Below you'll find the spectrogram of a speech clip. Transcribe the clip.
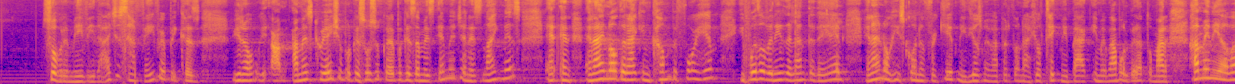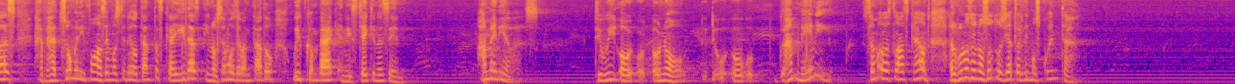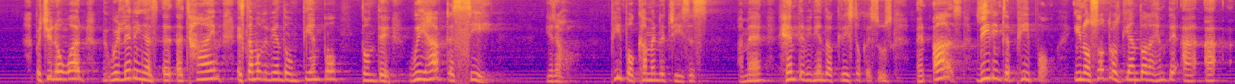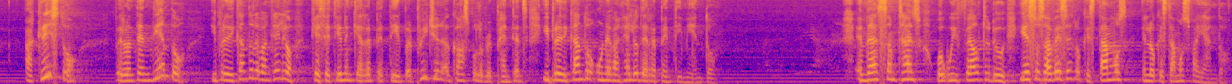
sobre mi vida. I just have favor because, you know, I'm, I'm His creation porque soy su creación, because I'm His image and His likeness. And, and, and I know that I can come before Him y puedo venir delante de Él. And I know He's going to forgive me. Dios me va a perdonar. He'll take me back y me va a volver a tomar. How many of us have had so many falls? Hemos tenido tantas caídas y nos hemos levantado. We've come back and He's taken us in. How many of us? Do we, or, or, or no? How many? Some of us lost count. Algunos de nosotros ya perdimos cuenta. But you know what? We're living a, time, estamos viviendo un tiempo donde we have to see, you know, people coming to Jesus, amen, gente viniendo a Cristo Jesús, and us leading to people, y nosotros guiando a la gente a, a- a Cristo, pero entendiendo y predicando el evangelio que se tienen que repetir, but preaching a gospel of repentance y predicando un evangelio de arrepentimiento. And that's sometimes what we fail to do. Y eso es a veces lo que estamos en lo que estamos fallando.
